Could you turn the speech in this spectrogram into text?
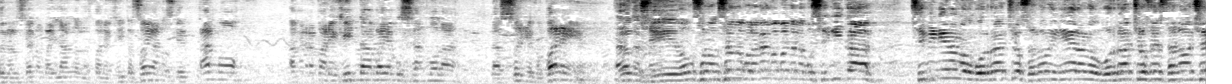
a los que estamos, agarra parejita, vaya buscando la, la suya, compadre. Claro que sí, vamos avanzando por acá, compadre, la musiquita. Si vinieron los borrachos o no vinieron los borrachos esta noche.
